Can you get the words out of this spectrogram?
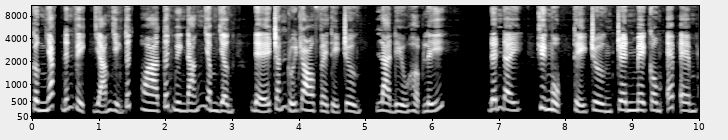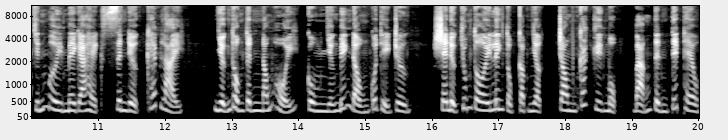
cân nhắc đến việc giảm diện tích hoa Tết Nguyên đán nhâm dần để tránh rủi ro về thị trường là điều hợp lý. Đến đây, chuyên mục thị trường trên Mekong FM 90 MHz xin được khép lại. Những thông tin nóng hổi cùng những biến động của thị trường sẽ được chúng tôi liên tục cập nhật trong các chuyên mục bản tin tiếp theo.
